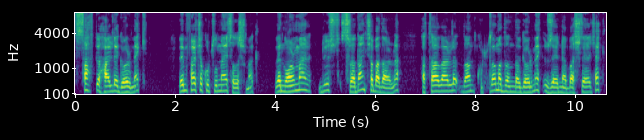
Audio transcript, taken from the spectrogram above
saf bir halde görmek ve bir parça kurtulmaya çalışmak ve normal, düz, sıradan çabalarla hatalardan kurtulamadığını da görmek üzerine başlayacak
